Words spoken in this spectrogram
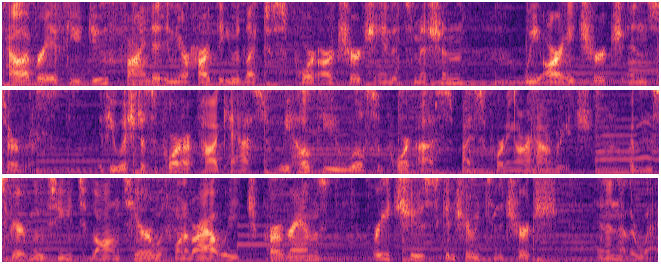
However, if you do find it in your heart that you would like to support our church and its mission, we are a church in service. If you wish to support our podcast, we hope you will support us by supporting our outreach. Whether the Spirit moves you to volunteer with one of our outreach programs, or you choose to contribute to the church in another way.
